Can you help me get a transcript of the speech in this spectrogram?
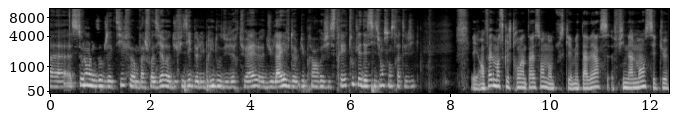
Euh, selon les objectifs, on va choisir du physique, de l'hybride ou du virtuel, du live, du préenregistré. Toutes les décisions sont stratégiques. Et en fait, moi, ce que je trouve intéressant dans tout ce qui est métaverse, finalement, c'est que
